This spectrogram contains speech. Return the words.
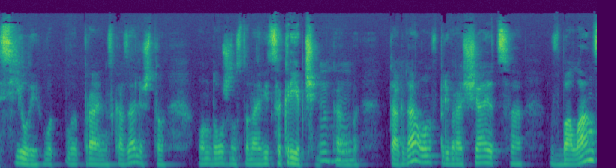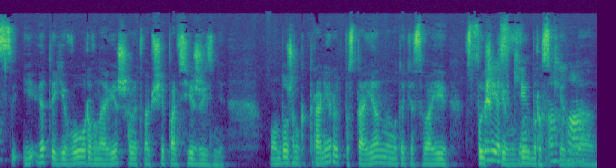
силой. Вот вы правильно сказали, что он должен становиться крепче, Мгм. как бы. Тогда он превращается в баланс, и это его уравновешивает вообще по всей жизни. Он должен контролировать постоянно вот эти свои вспышки, Всплески. выброски. Ага.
